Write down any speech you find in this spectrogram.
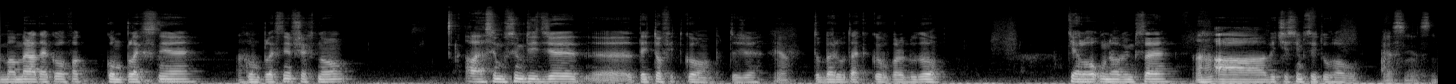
mám rád jako fakt komplexně, Aha. komplexně všechno. Ale já si musím říct, že eh, teď to fitko, protože jo. to beru tak jako opravdu to tělo, unavím se Aha. a vyčistím si tu hlavu. Jasně, jasně.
